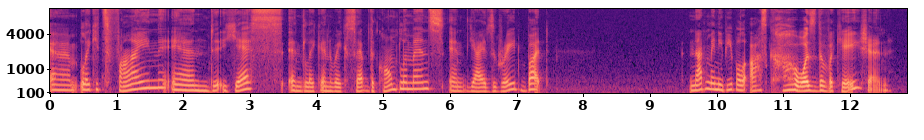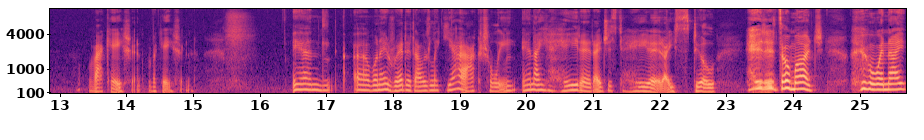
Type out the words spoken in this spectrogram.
Um, like it's fine and yes and like and we accept the compliments and yeah it's great but not many people ask how was the vacation. Vacation vacation and uh, when i read it i was like yeah actually and i hate it i just hate it i still hate it so much when i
